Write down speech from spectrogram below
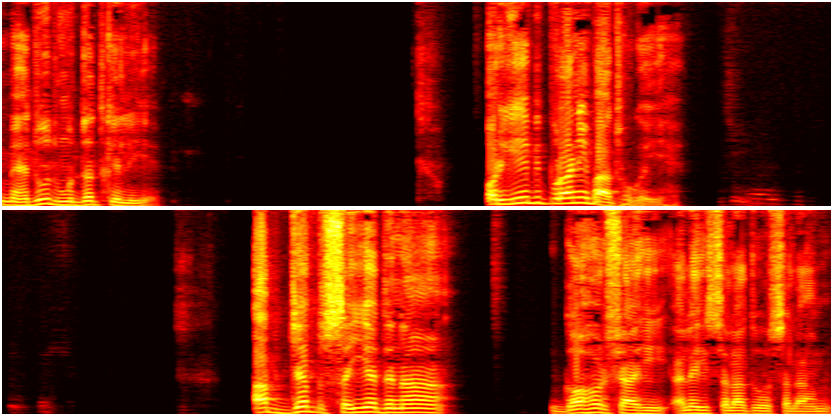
محدود مدت کے لیے اور یہ بھی پرانی بات ہو گئی ہے۔ اب جب سیدنا گوہر شاہی علیہ السلاۃ والسلام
